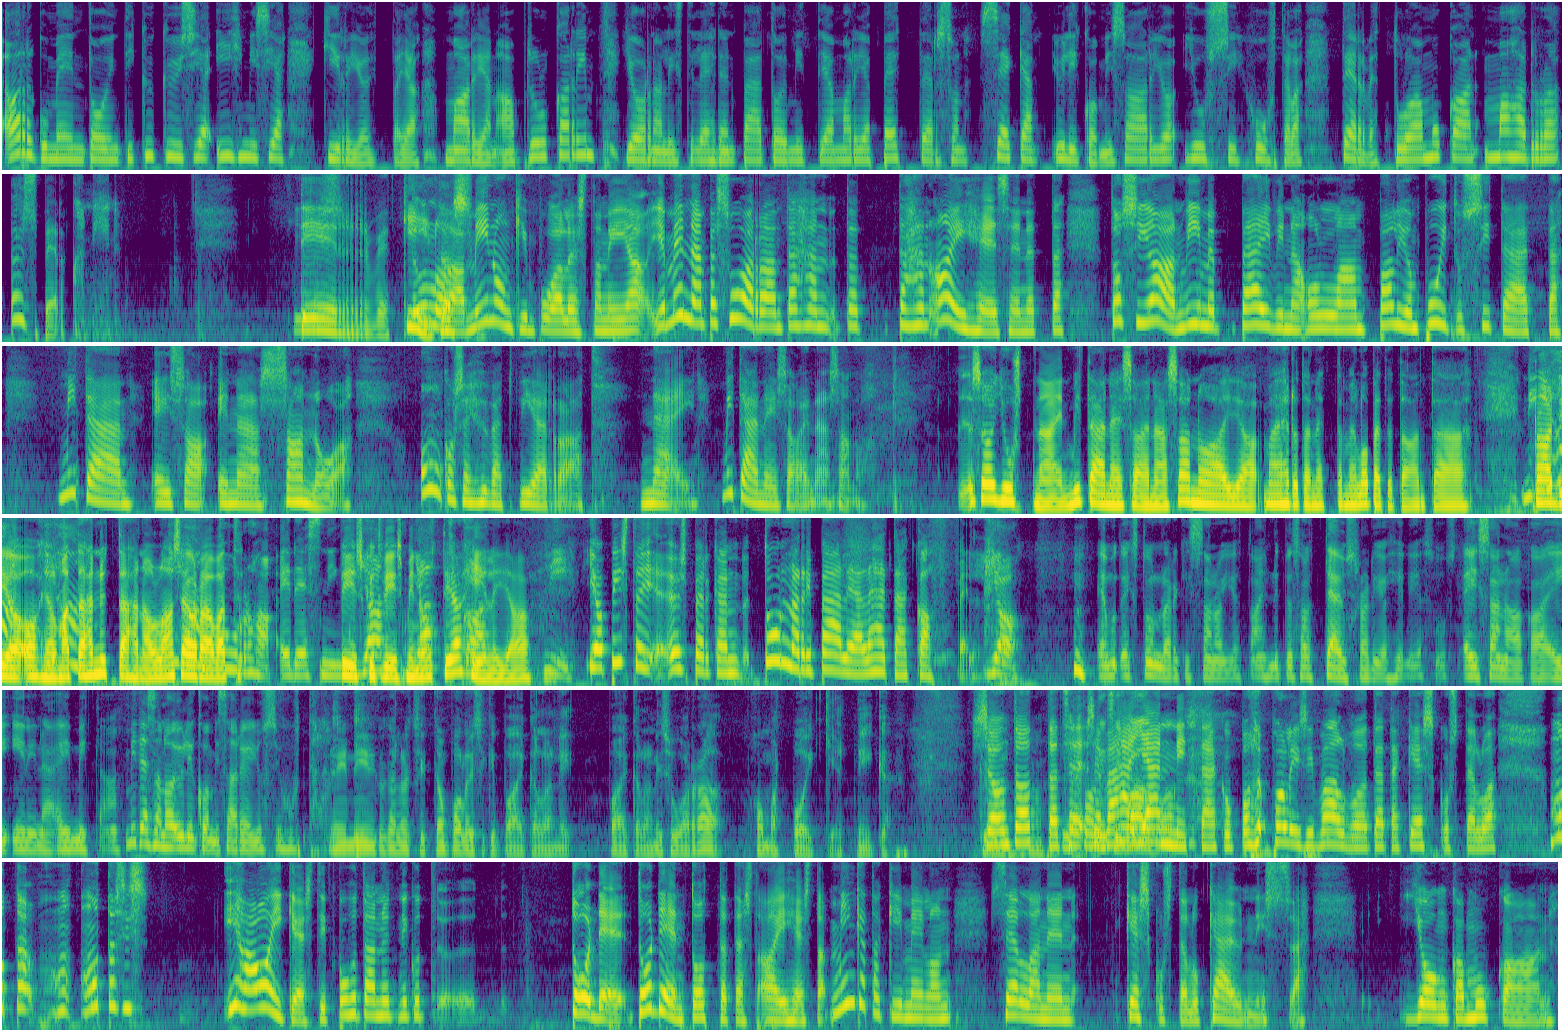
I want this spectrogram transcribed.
argumentointikykyisiä ihmisiä, kirjoittaja Marian Abdulkari, journalistilehden päätoimittaja Maria Pettersson sekä ylikomissaario Jussi Huhtela. Tervetuloa mukaan Mahadura Ösperkaniin. Tervetuloa Kiitos. minunkin puolestani ja, ja mennäänpä suoraan tähän, t- tähän aiheeseen, että tosiaan viime päivinä ollaan paljon puitu sitä, että mitään ei saa enää sanoa. Onko se hyvät vieraat näin? Mitään ei saa enää sanoa se on just näin. Mitään ei saa enää sanoa ja mä ehdotan, että me lopetetaan tämä niin radio-ohjelma. Ihan, tähän, nyt tähän ollaan seuraavat edes niin 55 jat- minuuttia jatkaa. hiljaa. Niin. Joo, pistä Ösperkän tunnari päälle ja lähdetään kaffelle. Joo. ei, mutta eikö tunnarikin sano jotain? Nyt pitäisi olla täysradiohiljaisuus. Ei sanaakaan, ei ininä, ei mitään. Mitä sanoo ylikomissaario Jussi Huhtela? Niin, niin kun täällä nyt sitten on poliisikin paikalla, niin, paikalla, niin suoraan hommat poikki, että niinkö. Se on totta, että se, se vähän valvoo. jännittää, kun poliisi valvoo tätä keskustelua. Mutta, m- mutta siis ihan oikeasti, puhutaan nyt niinku toden, toden totta tästä aiheesta. Minkä takia meillä on sellainen keskustelu käynnissä, jonka mukaan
